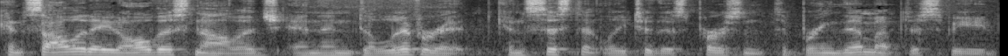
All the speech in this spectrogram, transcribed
consolidate all this knowledge and then deliver it consistently to this person to bring them up to speed.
